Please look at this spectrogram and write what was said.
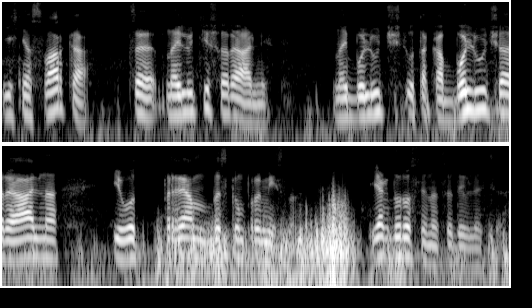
їхня сварка це найлютіша реальність. Найболюча, така болюча, реальна і от прям безкомпромісна. Як дорослі на це дивляться?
